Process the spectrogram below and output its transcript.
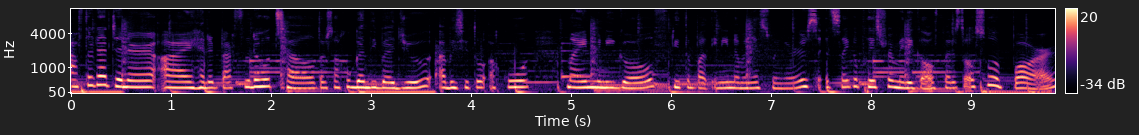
After that dinner, I headed back to the hotel. Terus aku ganti baju. Abis itu aku main mini golf di tempat ini namanya Swingers. It's like a place for mini golf, but it's also a bar.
